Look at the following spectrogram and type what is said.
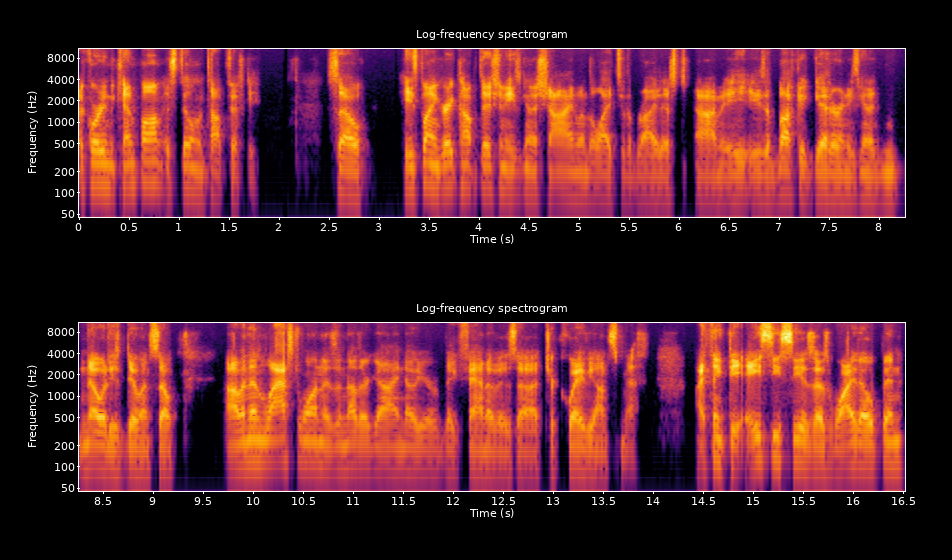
according to KenPom is still in the top fifty. So he's playing great competition. He's going to shine when the lights are the brightest. Um, he, he's a bucket getter and he's going to know what he's doing. So, um, and then last one is another guy I know you're a big fan of is uh, Smith. I think the ACC is as wide open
